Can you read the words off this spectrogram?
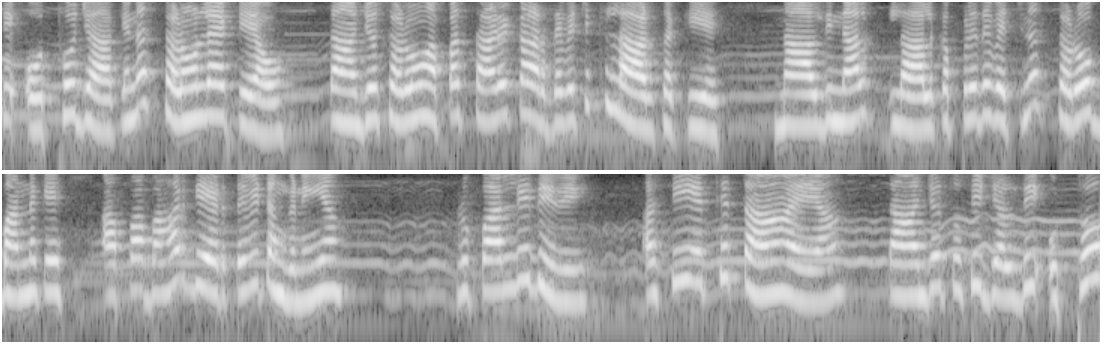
ਤੇ ਉੱਥੋਂ ਜਾ ਕੇ ਨਾ ਸਰੋਂ ਲੈ ਕੇ ਆਓ ਤਾਂ ਜੋ ਸਰੋਂ ਆਪਾਂ ਸਾਰੇ ਘਰ ਦੇ ਵਿੱਚ ਖਿਲਾਰ ਸਕੀਏ। ਨਾਲ ਦੀ ਨਾਲ ਲਾਲ ਕੱਪੜੇ ਦੇ ਵਿੱਚ ਨਾ ਸਰੋਂ ਬੰਨ ਕੇ ਆਪਾਂ ਬਾਹਰ ਗੇਟ ਤੇ ਵੀ ਟੰਗਣੀ ਆ। ਰੁਪਾਲੀ ਦੀਦੀ, ਅਸੀਂ ਇੱਥੇ ਤਾਂ ਆਏ ਆ, ਤਾਂ ਜੋ ਤੁਸੀਂ ਜਲਦੀ ਉੱਠੋ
